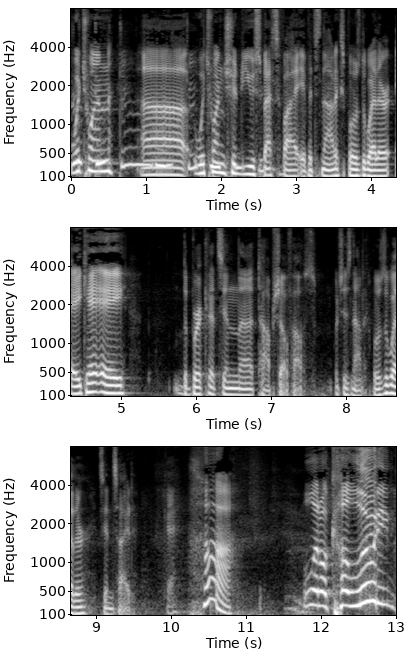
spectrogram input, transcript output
Which one? Uh, which one should you specify if it's not exposed to weather? AKA the brick that's in the top shelf house, which is not exposed to weather. It's inside. Okay. Huh. A little colluding.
